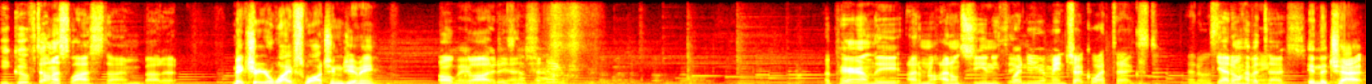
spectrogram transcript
He goofed on us last time about it. Make sure your wife's watching, Jimmy. Oh Wait, God, what is Dan. happening? Apparently, I don't know. I don't see anything. What do you mean? Check what text? I don't see yeah, I don't have a anything. text. In the chat,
